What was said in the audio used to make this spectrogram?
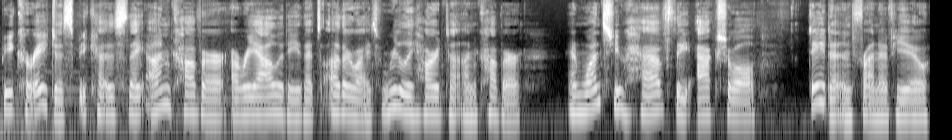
be courageous because they uncover a reality that's otherwise really hard to uncover. And once you have the actual data in front of you,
